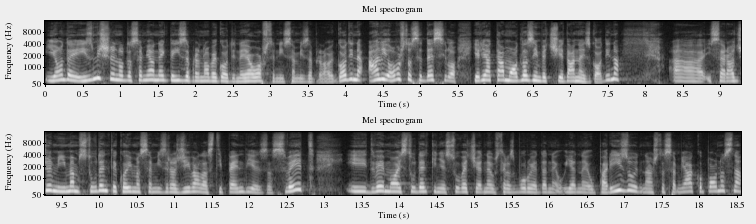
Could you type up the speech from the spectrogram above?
I onda je izmišljeno da sam ja negde izabrana ove godine. Ja uopšte nisam izabrana ove godine, ali ovo što se desilo, jer ja tamo odlazim već 11 godina i sarađujem i imam studente kojima sam izrađivala stipendije za svet i dve moje studentkinje su već jedna je u Strasburu, jedna je, u Parizu, na što sam jako ponosna.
